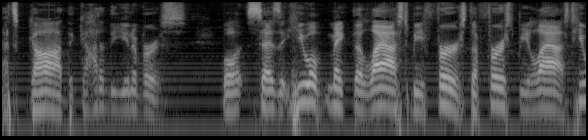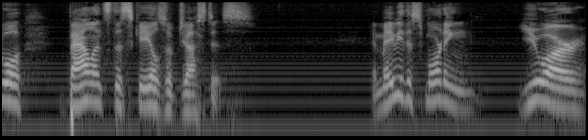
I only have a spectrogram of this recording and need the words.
That's God, the God of the universe. Well, it says that He will make the last be first, the first be last. He will balance the scales of justice. And maybe this morning you are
